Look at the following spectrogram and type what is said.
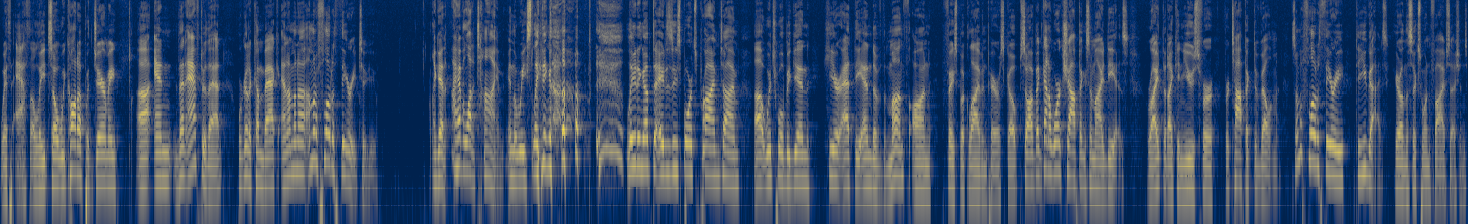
with Athlete. So we caught up with Jeremy, uh, and then after that, we're going to come back and I'm gonna I'm gonna float a theory to you. Again, I have a lot of time in the weeks leading up leading up to A to Z Sports Prime Time, uh, which will begin here at the end of the month on Facebook Live and Periscope. So I've been kind of workshopping some ideas, right, that I can use for for topic development. So I'm gonna float a theory to you guys here on the 615 sessions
